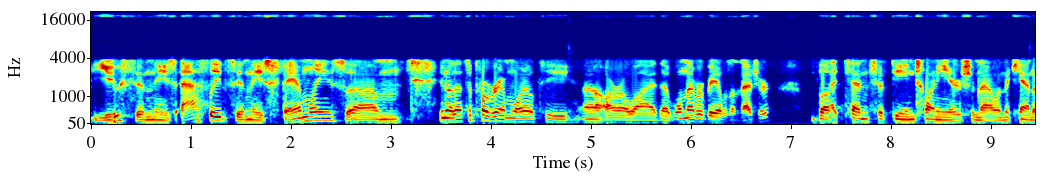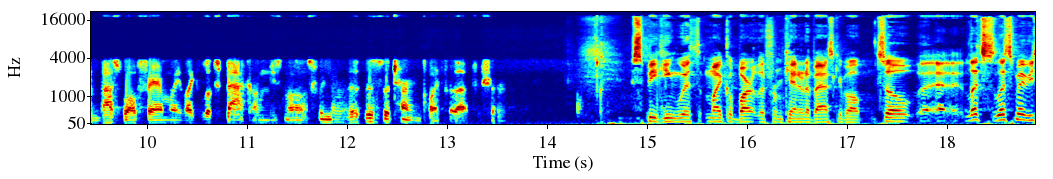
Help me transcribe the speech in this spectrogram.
youth, in these athletes, in these families, um, you know, that's a program loyalty uh, ROI that we'll never be able to measure. But 10, 15, 20 years from now, when the Canada basketball family like looks back on these moments, we know that this is a turning point for that for sure speaking with Michael Bartlett from Canada Basketball. So uh, let's let's maybe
